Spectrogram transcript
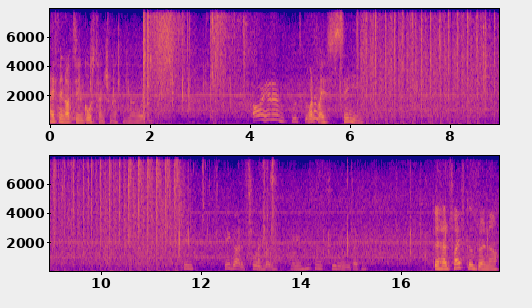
You so bad? If you want help. This, that? I've been Oh, not seeing wait. ghost henchmen. Man, like, Oh, I hit him! Let's go. what am I saying? He, he got it chill, buddy. I mean, he's not shooting me technically. They had five kills right now,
